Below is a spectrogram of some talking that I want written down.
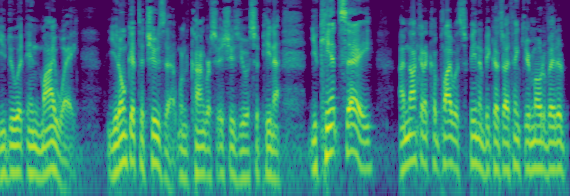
you do it in my way. You don't get to choose that when Congress issues you a subpoena. You can't say I'm not going to comply with subpoena because I think you're motivated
